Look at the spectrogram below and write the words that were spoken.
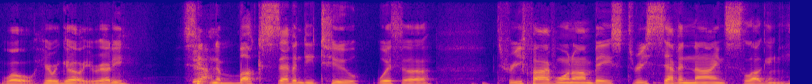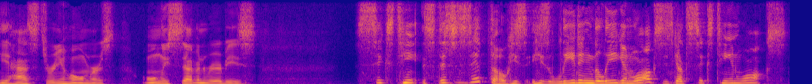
Whoa, here we go. You ready? He's Yeah. hitting a buck seventy two with a three five one on base, three seven nine slugging. He has three homers, only seven ribbies. Sixteen. This is it though. He's he's leading the league in walks. He's got sixteen walks.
